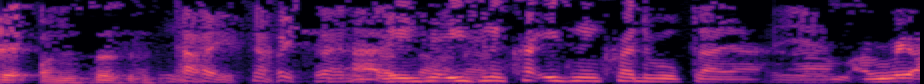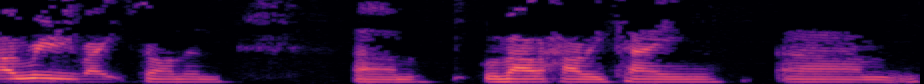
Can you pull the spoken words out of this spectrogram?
shit ones, does he? No, no, he no, does he's, not, he's, no. an incre- he's an incredible player. Um, I, re- I really rate Son, and um, without Harry Kane, um,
